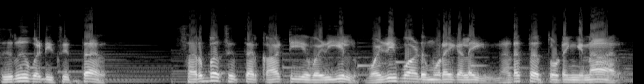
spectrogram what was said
திருவடி சித்தர் சர்வசித்தர் காட்டிய வழியில் வழிபாடு முறைகளை நடத்தத் தொடங்கினார்.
